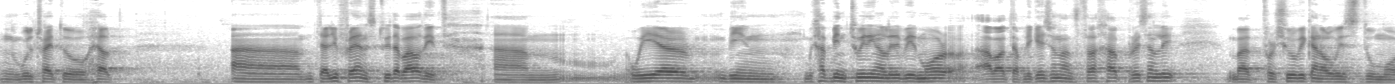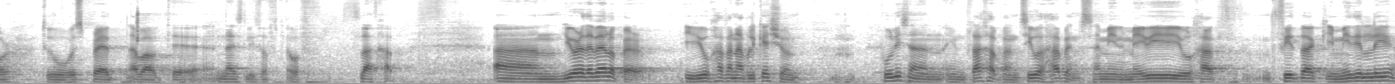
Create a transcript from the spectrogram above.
and we'll try to help um, tell your friends, tweet about it. Um, we are we have been tweeting a little bit more about the application on FlatHub recently, but for sure we can always do more to spread about the nice list of, of. Um, you're a developer. You have an application. Publish an, in FlatHub and see what happens. I mean, maybe you'll have feedback immediately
